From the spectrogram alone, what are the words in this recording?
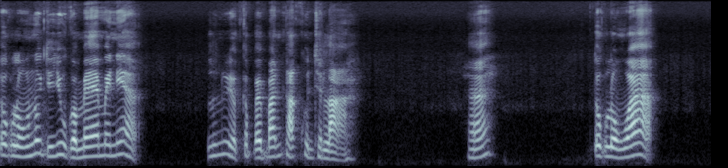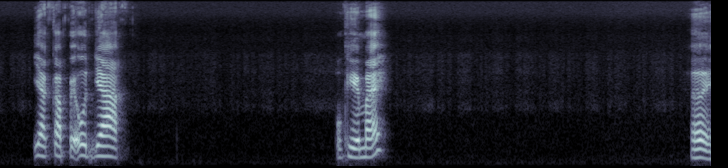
ตกลงหนูจะอยู่กับแม่ไหมเนี่ยหรือนูอยากกลับไปบ้านพักคนชราฮะ ตกลงว่า อยากกลับไปอดอยาก โอเคไหม เฮ้ย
